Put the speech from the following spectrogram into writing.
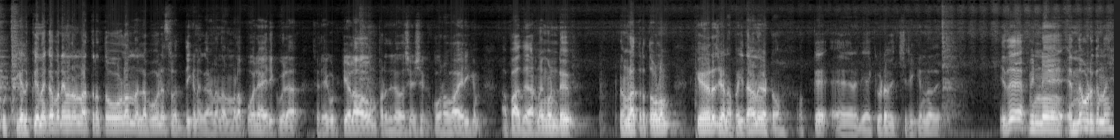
കുട്ടികൾക്ക് എന്നൊക്കെ പറയുമ്പോൾ നമ്മൾ അത്രത്തോളം നല്ലപോലെ ശ്രദ്ധിക്കണം. കാരണം നമ്മളെ പോലെ ആയിരിക്കൂല. ചെറിയ കുട്ടികളാവും പ്രതിരോധ ശേഷിയൊക്കെ കുറവായിരിക്കും. അപ്പൊ അത് കാരണം കൊണ്ട് നമ്മൾ അത്രത്തോളം കെയർ ചെയ്യണം. അപ്പൊ ഇതാണ് കേട്ടോ ഒക്കെ റെഡിയാക്കി ഇവിടെ വെച്ചിരിക്കുന്നത്. ഇത് പിന്നെ എന്ന് കൊടുക്കുന്നത്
